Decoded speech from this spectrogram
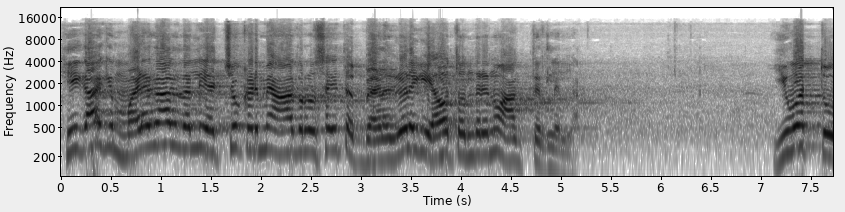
ಹೀಗಾಗಿ ಮಳೆಗಾಲದಲ್ಲಿ ಹೆಚ್ಚು ಕಡಿಮೆ ಆದರೂ ಸಹಿತ ಬೆಳೆಗಳಿಗೆ ಯಾವ ತೊಂದರೆನೂ ಆಗ್ತಿರಲಿಲ್ಲ. ಇವತ್ತು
